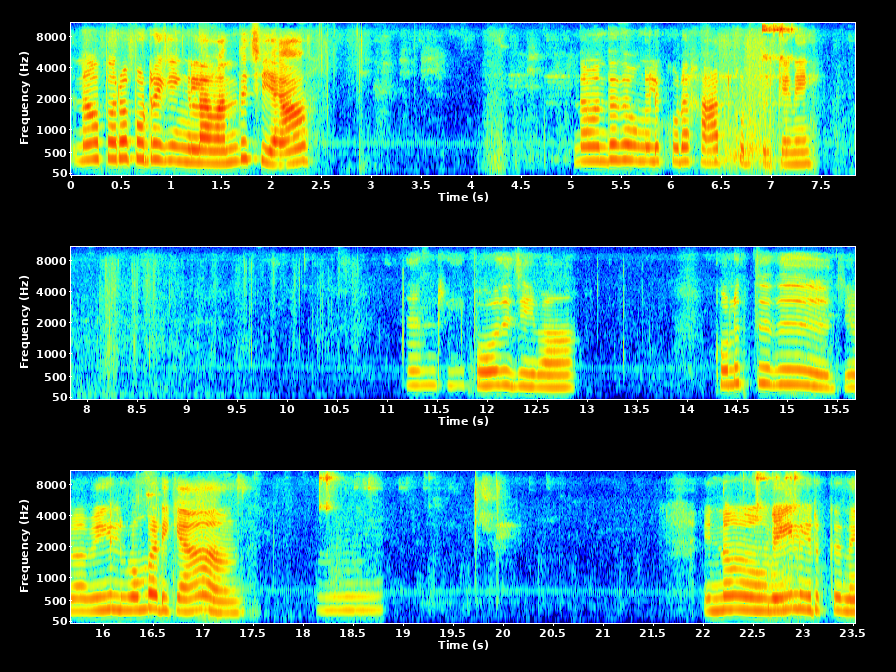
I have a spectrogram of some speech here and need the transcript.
நாற்பது ரூபா போட்டிருக்கீங்களா? வந்துச்சியா? நான் வந்தது உங்களுக்கு கூட ஹார்ட் கொடுத்துருக்கேனே. நன்றி. போது ஜீவா. கொளுத்துது ஜீவா. வெயில் ரொம்ப அடிக்கா ம். இன்னும் வெயில் இருக்குது இந்த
